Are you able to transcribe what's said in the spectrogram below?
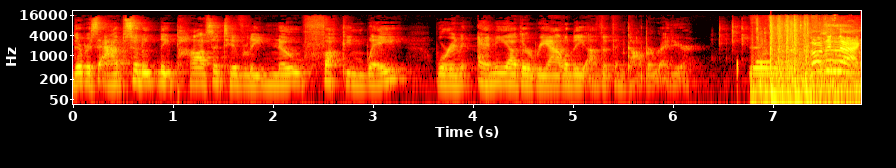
There is absolutely positively no fucking way we're in any other reality other than copper right here. Closing that!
